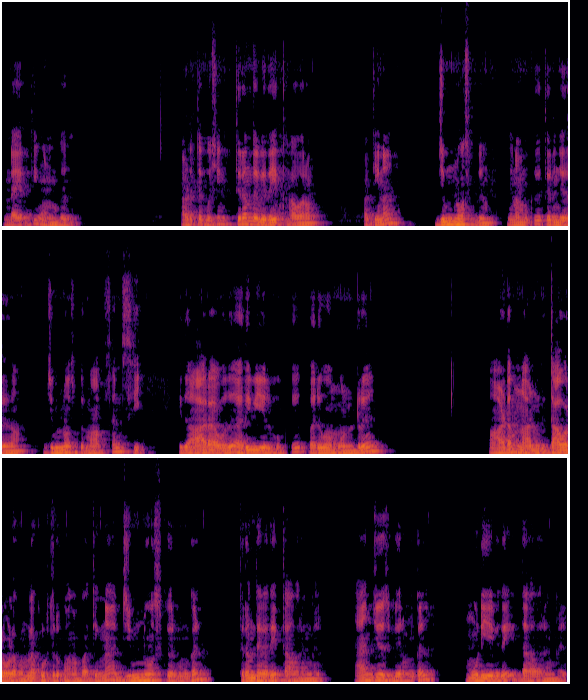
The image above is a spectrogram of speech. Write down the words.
ரெண்டாயிரத்தி ஒன்பது. அடுத்த கொஷின் திறந்த விதை தாவரம். பார்த்தீங்கன்னா ஜிம்னோஸ்பிம் இது நமக்கு தெரிஞ்சது தான் ஜிம்னோஸ்பிம் ஆப்ஷன் சி இது ஆறாவது அறிவியல் புக்கு பருவம் ஒன்று. பாடம் நான்கு. தாவர உலகம்லாம் கொடுத்துருப்பாங்க. பார்த்தீங்கன்னா ஜிம்னோஸ்பெர்ம்கள் திறந்த விதை தாவரங்கள். ஆஞ்சியோஸ்பெர்ம்கள் மூடிய விதை தாவரங்கள்.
